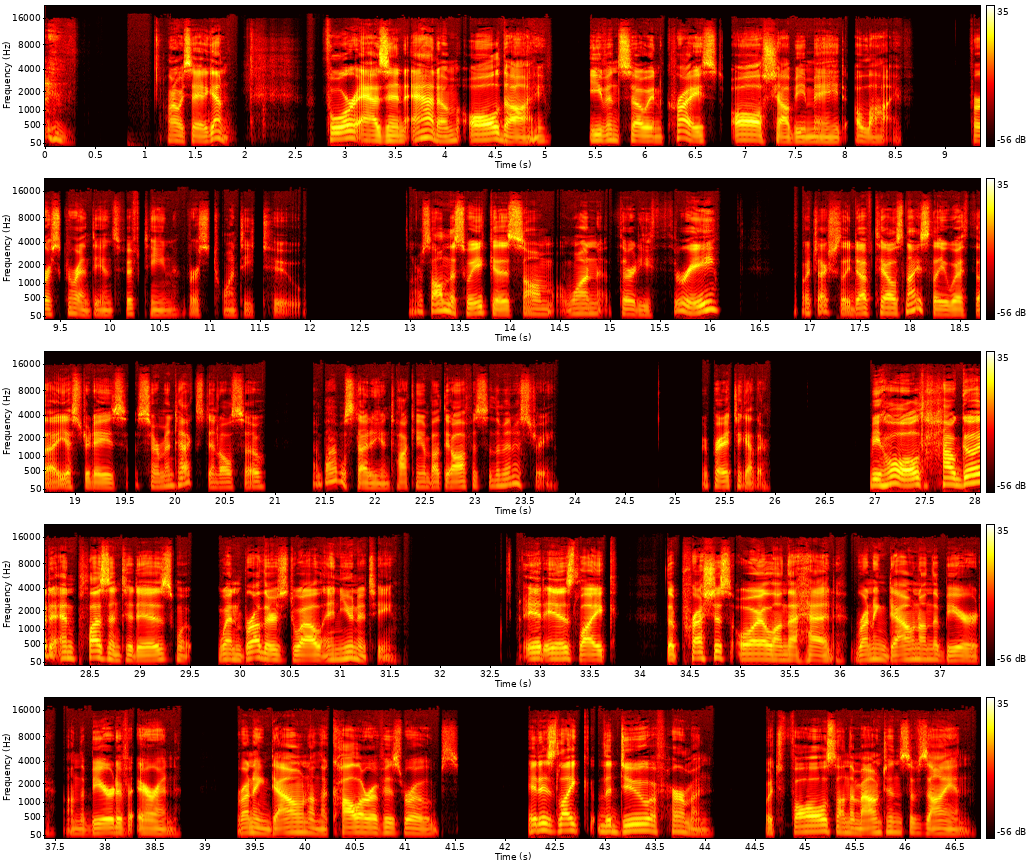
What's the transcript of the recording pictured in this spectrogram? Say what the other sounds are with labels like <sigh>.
don't we say it again? For as in Adam all die, even so in Christ all shall be made alive. 1 Corinthians 15, verse 22. Our psalm this week is Psalm 133, which actually dovetails nicely with uh, yesterday's sermon text and also a Bible study and talking about the office of the ministry. We pray it together. Behold, how good and pleasant it is when brothers dwell in unity. It is like the precious oil on the head, running down on the beard, on the beard of Aaron, running down on the collar of his robes. It is like the dew of Hermon, which falls on the mountains of Zion.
